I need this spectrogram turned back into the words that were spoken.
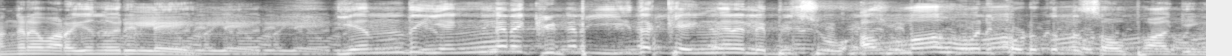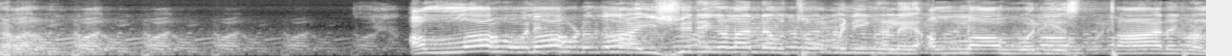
അങ്ങനെ പറയുന്നവരില്ലേ? എന്ത് എങ്ങനെ കിട്ടി? ഇതൊക്കെ എങ്ങനെ ലഭിച്ചു? അള്ളാഹു അവന് കൊടുക്കുന്ന സൗഭാഗ്യങ്ങളാണ് അള്ളാഹു അവന് കൊടുക്കുന്ന ഐശ്വര്യങ്ങൾ തന്നെ ചോമിനിങ്ങളെ അള്ളാഹു വലിയ സ്ഥാനങ്ങൾ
